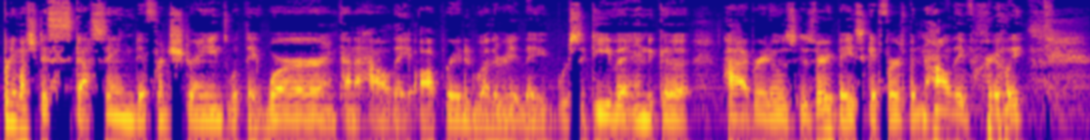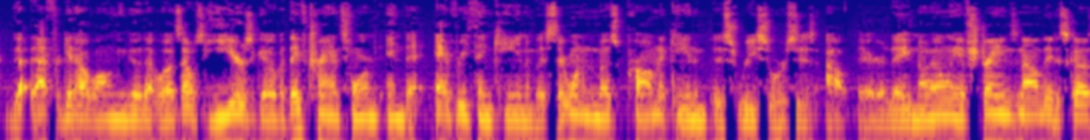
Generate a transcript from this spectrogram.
pretty much discussing different strains, what they were, and kind of how they operated, whether they were sativa, indica, hybrid. It was it was very basic at first, but now they've really. I forget how long ago that was. That was years ago, but they've transformed into everything cannabis. They're one of the most prominent cannabis resources out there. They not only have strains now they discuss,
